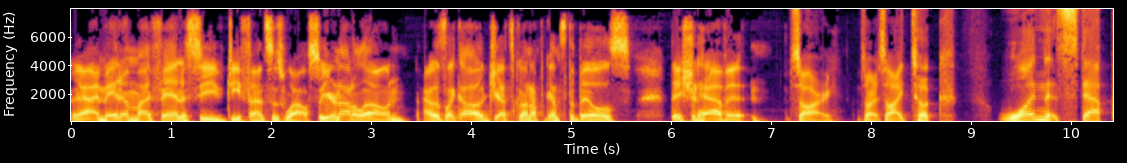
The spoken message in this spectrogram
Yeah, I made them my fantasy defense as well. So you're not alone. I was like, oh, Jets going up against the Bills. They should have it. Sorry. I'm sorry. So I took one step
